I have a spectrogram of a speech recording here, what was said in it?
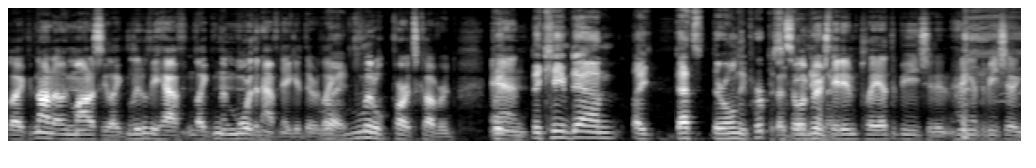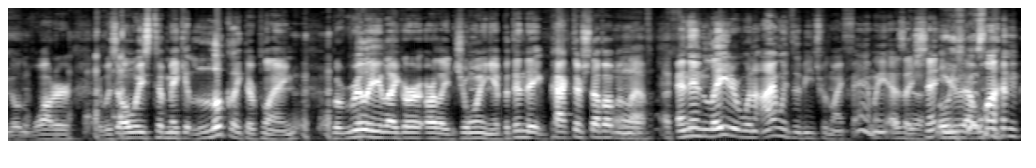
like, not modestly, like literally half, like n- more than half naked. They were like Right. little parts covered, But and they came down like that's their only purpose. That's of the only purpose. They didn't play at the beach. They didn't hang at the beach. They didn't go in the water. It was always to make it look like they're playing, but really like are, are like enjoying it. But then they packed their stuff up and Uh, left. And then later, when I went to the beach with my family, as I sent Oh, you that one,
